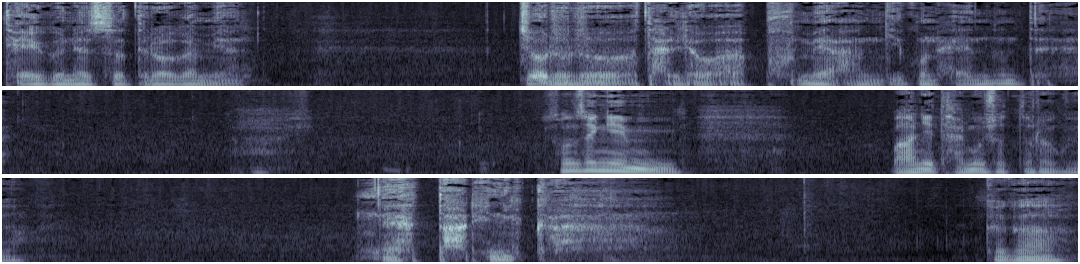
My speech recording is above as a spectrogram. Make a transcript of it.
퇴근해서 들어가면 쪼르르 달려와 품에 안기곤 했는데 선생님 많이 닮으셨더라고요. 내 딸이니까 그가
